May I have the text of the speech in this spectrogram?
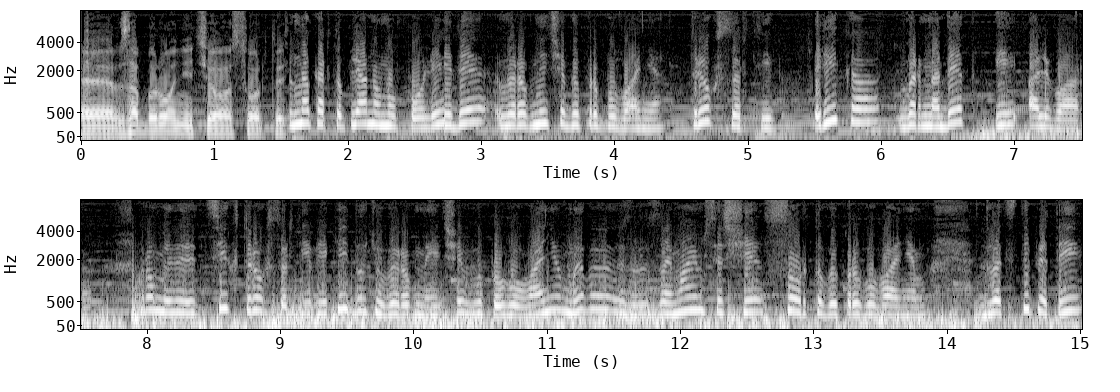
в забороні цього сорту. На картопляному полі йде виробниче випробування трьох сортів: Ріка, Бернадет і Альвара. Крім цих трьох сортів, які йдуть у виробниче випробування, ми займаємося ще сортовипробуванням 25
